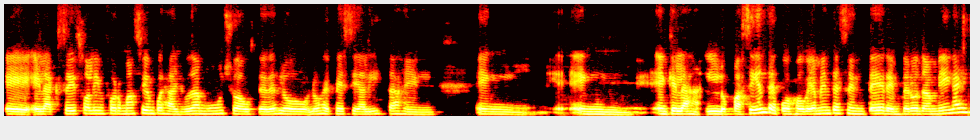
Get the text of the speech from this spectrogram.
eh, el acceso a la información pues ayuda mucho a ustedes los especialistas en, en, que los pacientes pues obviamente se enteren, pero también hay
